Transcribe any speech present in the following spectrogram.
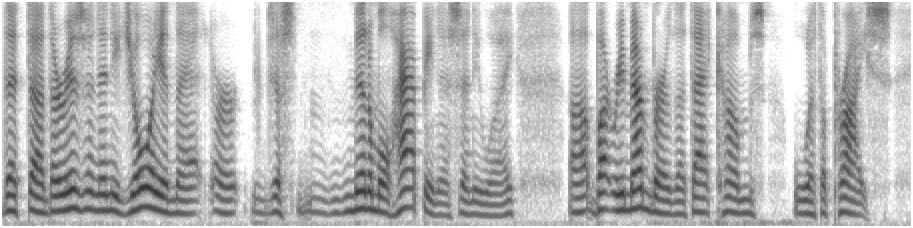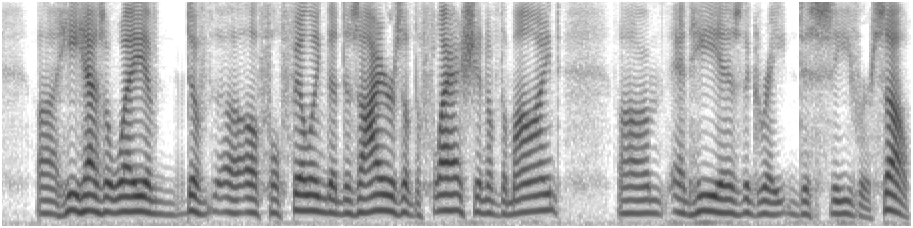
that uh, there isn't any joy in that or just minimal happiness anyway. Uh, but remember that that comes with a price. Uh, he has a way of, uh, of fulfilling the desires of the flesh and of the mind, um, and he is the great deceiver. So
